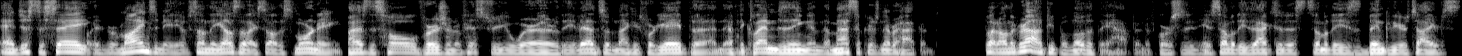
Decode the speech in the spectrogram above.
And just to say, oh, it reminds me of something else that I saw this morning. It has this whole version of history where the events of 1948, the ethnic cleansing and the massacres never happened. But on the ground, people know that they happened. Of course, some of these activists, some of these Ben Gvir types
